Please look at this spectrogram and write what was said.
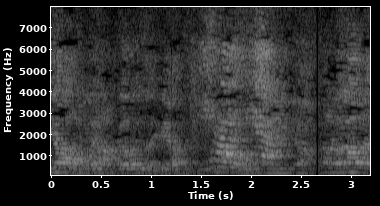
一二三四五六七八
